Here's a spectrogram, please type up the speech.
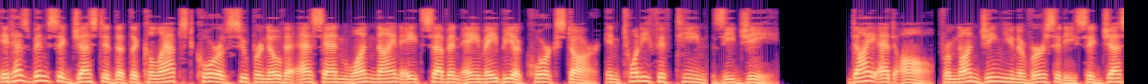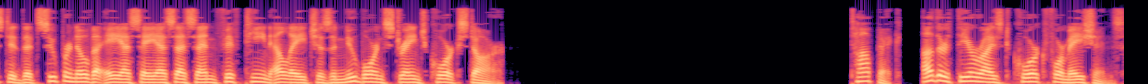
It has been suggested that the collapsed core of supernova SN 1987A may be a quark star. In 2015, Z.G. Dai et al. from Nanjing University suggested that supernova ASASSN 15 LH is a newborn strange quark star. Other theorized quark formations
